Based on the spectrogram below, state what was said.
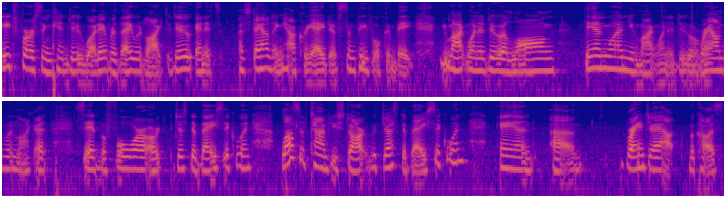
Each person can do whatever they would like to do, and it's astounding how creative some people can be. You might want to do a long, thin one, you might want to do a round one, like I said before, or just a basic one. Lots of times you start with just a basic one and um, branch out because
